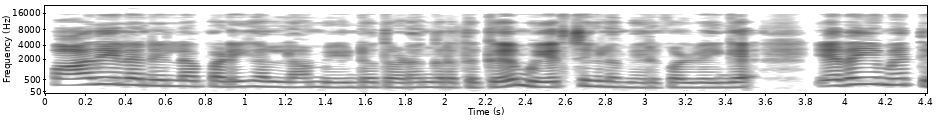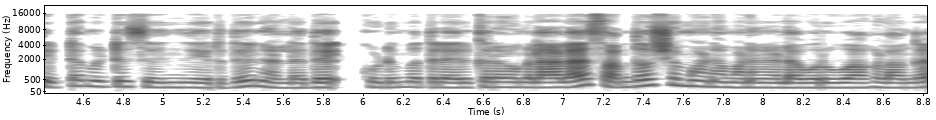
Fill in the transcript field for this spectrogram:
பாதியில் நின்ன படிகள்லாம் மீண்டும் தொடங்குறதுக்கு முயற்சிகளை மேற்கொள்வீங்க. எதையுமே திட்டமிட்டு செஞ்சிருது நல்லது. குடும்பத்தில் இருக்கிறவங்களால சந்தோஷமான மனநிலை உருவாகலாங்க.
